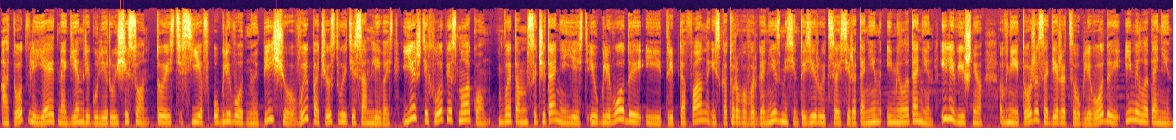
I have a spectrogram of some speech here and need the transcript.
а тот влияет на ген, регулирующий сон. То есть, съев углеводную пищу, вы почувствуете сонливость. Ешьте хлопья с молоком. В этом сочетании есть и углеводы, и триптофан, из которого в организме синтезируется серотонин и мелатонин. Или вишню. В ней тоже содержатся углеводы и мелатонин.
